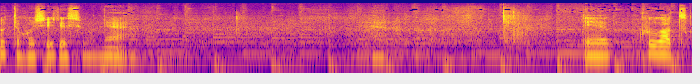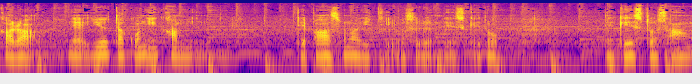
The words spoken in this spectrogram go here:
降ってほしいですよね。で9月からね「ゆうたこに神」でパーソナリティをするんですけどでゲストさん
